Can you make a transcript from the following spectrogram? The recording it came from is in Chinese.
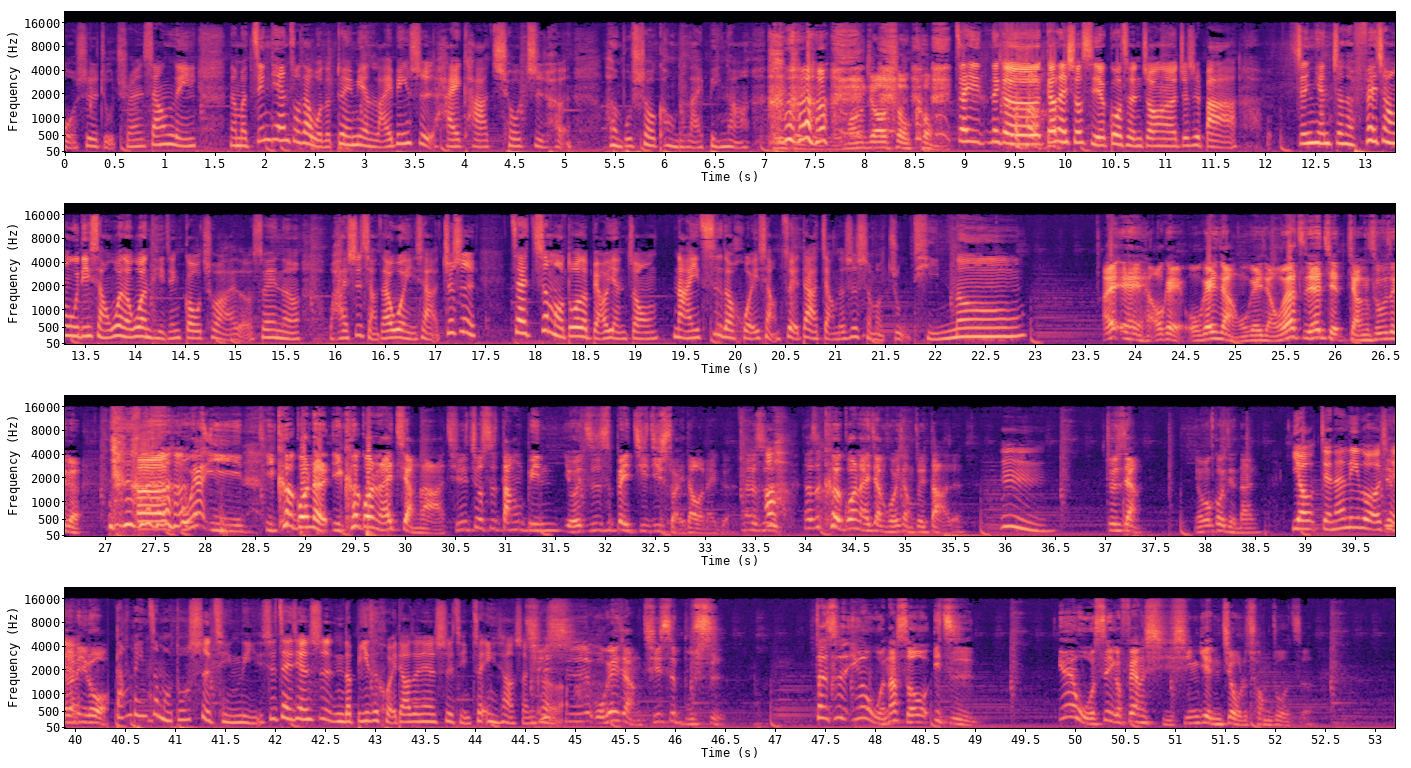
我是主持人香菱。那么今天坐在我的对面来宾是嗨咖邱志恒，很不受控的来宾啊。马上就要受控，在那个刚才休息的过程中呢，就是把今天真的非常无敌想问的问题已经勾出来了，所以呢，我还是想再问一下，就是在这么多的表演中，哪一次的回响最大？讲的是什么主题呢？哎哎，OK，我跟你讲，我跟你讲，我要直接讲讲出这个。呃，我跟你讲，以以客观的以客观的来讲啦，其实就是当兵有一只是被鸡鸡甩到的那个，那个是那是客观来讲回响最大的。嗯，就是这样，有没有够简单？有简单利落，而且简单利落。当兵这么多事情里，是这件事你的鼻子毁掉这件事情最印象深刻。其实我跟你讲，其实不是，但是因为我那时候一直，因为我是一个非常喜新厌旧的创作者。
